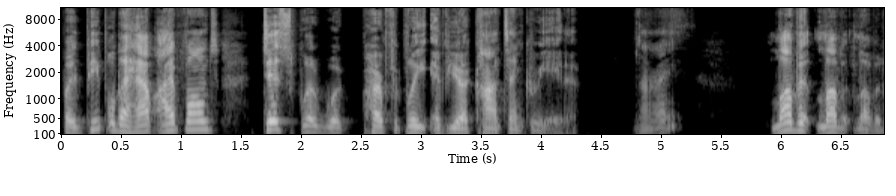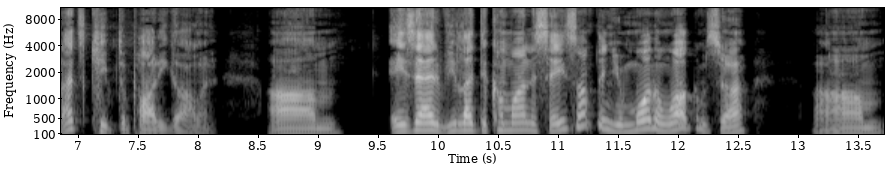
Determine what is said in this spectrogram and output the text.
but people that have iPhones, this would work perfectly if you're a content creator. All right. Love it, love it, love it. Let's keep the party going. Um, Azad, if you'd like to come on and say something, you're more than welcome, sir. Um,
